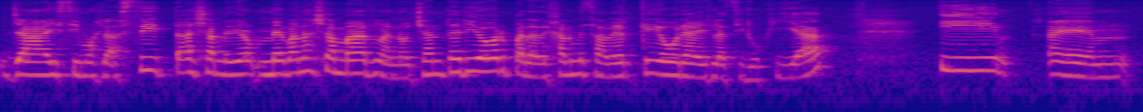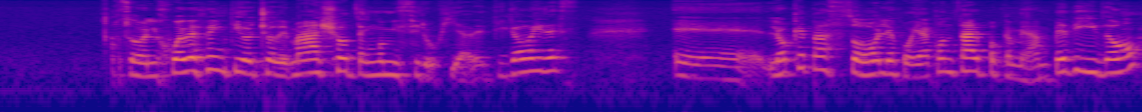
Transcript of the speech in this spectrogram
ya hicimos la cita, ya me, me van a llamar la noche anterior para dejarme saber qué hora es la cirugía. Y eh, el jueves 28 de mayo tengo mi cirugía de tiroides. Eh, lo que pasó les voy a contar porque me han pedido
